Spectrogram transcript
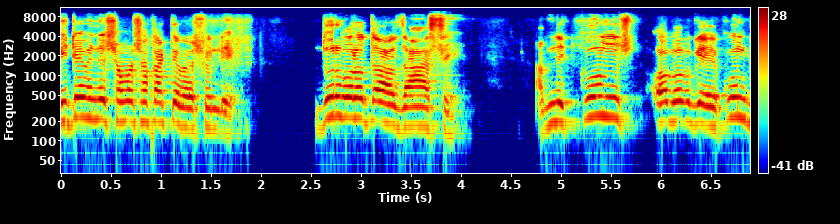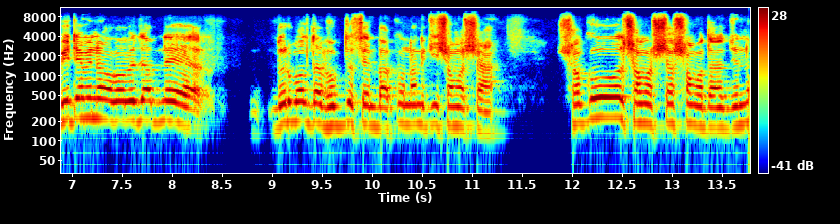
ভিটামিনের সমস্যা থাকতে পারে শরীরে, দুর্বলতা যা আছে, আপনি কোন অভাবে কোন ভিটামিনের অভাবে যে আপনি দুর্বলতা ভুগতেছেন বা কোন কি সমস্যা, সকল সমস্যার সমাধানের জন্য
